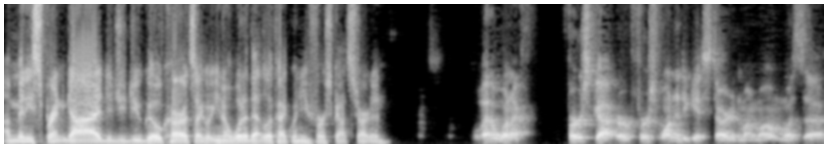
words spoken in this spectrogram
a, mini sprint guy? Did you do go karts? Like, you know, what did that look like when you first got started? Well, when I first got or first wanted to get started, my mom was uh,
